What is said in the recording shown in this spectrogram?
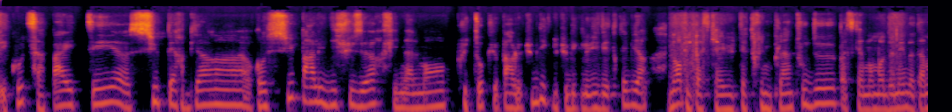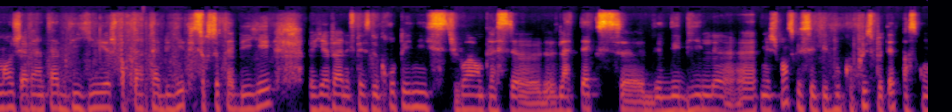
écoute, ça n'a pas été super bien reçu par les diffuseurs finalement, plutôt que par le public. Le public le vivait très bien. Non, puis parce qu'il y a eu peut-être une plainte ou deux, parce qu'à un moment donné, notamment, j'avais un tablier, je portais un tablier, puis sur ce tablier, ben, il y avait un espèce de gros pénis, tu vois, en place de, de latex débile. Mais je pense que c'était beaucoup plus peut-être parce qu'on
